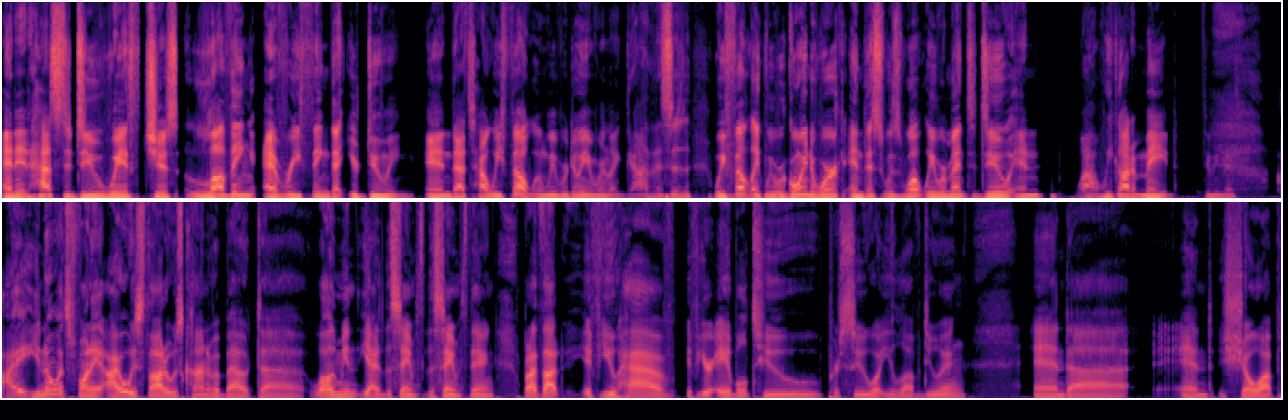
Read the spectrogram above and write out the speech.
and it has to do with just loving everything that you're doing and that's how we felt when we were doing it we're like god this is we felt like we were going to work and this was what we were meant to do and wow we got it made doing this I, you know what's funny? I always thought it was kind of about, uh, well, I mean, yeah, the same, the same thing. But I thought if you have, if you're able to pursue what you love doing, and uh, and show up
